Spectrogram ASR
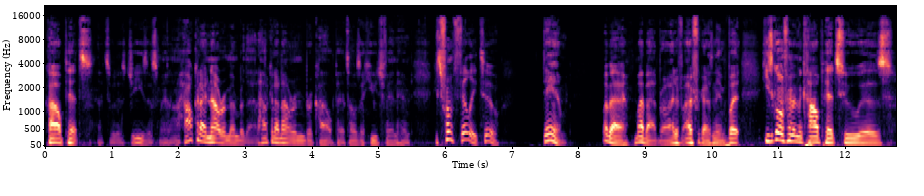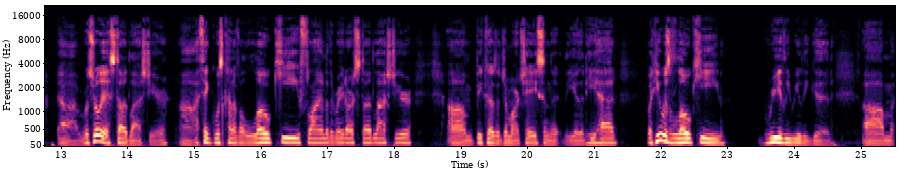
Kyle Pitts. That's what it is. Jesus, man. How could I not remember that? How could I not remember Kyle Pitts? I was a huge fan of him. He's from Philly, too. Damn. My bad. My bad, bro. I, I forgot his name. But he's going from him to Kyle Pitts, who is uh, was really a stud last year. Uh, I think was kind of a low key fly under the radar stud last year um, because of Ja'Marr Chase and the, the, year that he had. But he was low key, really, really good. Um,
